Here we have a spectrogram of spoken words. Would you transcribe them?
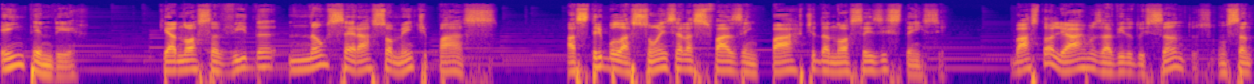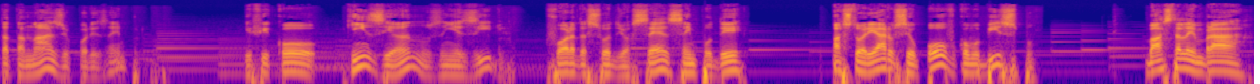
entender que a nossa vida não será somente paz. As tribulações elas fazem parte da nossa existência. Basta olharmos a vida dos santos, um Santo Atanásio, por exemplo, que ficou 15 anos em exílio, fora da sua diocese, sem poder pastorear o seu povo como bispo. Basta lembrar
